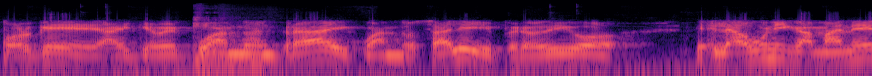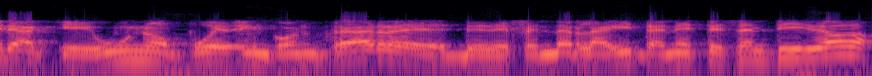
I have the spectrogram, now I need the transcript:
porque hay que ver cuándo entrar y cuándo salir, pero digo, es la única manera que uno puede encontrar de defender la guita en este sentido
